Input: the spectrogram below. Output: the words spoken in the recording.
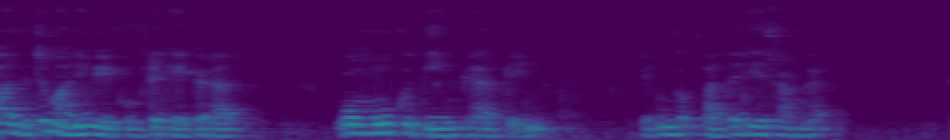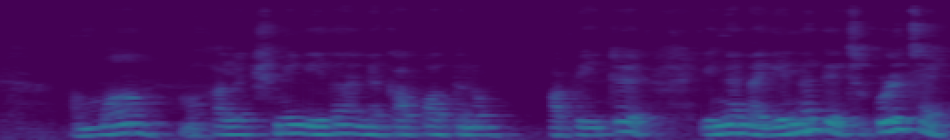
வந்துட்டு மனைவியை கூப்பிட்டு கேட்குறார் ஓ மூக்குத்தியுங்க அப்படின்னு. இவங்க பதறிடுறாங்க. அம்மா மகாலட்சுமி நீ தான் என்னை காப்பாற்றணும் அப்படின்ட்டு எங்க நான் என்ன தேய்ச்சி குளிச்சேன்.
